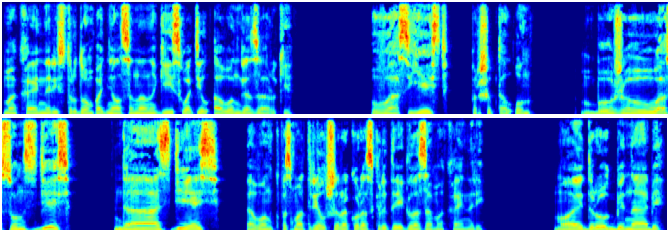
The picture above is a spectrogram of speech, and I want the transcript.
Макхайнери с трудом поднялся на ноги и схватил Авонга за руки. «У вас есть?» – прошептал он. «Боже, у вас он здесь?» «Да, здесь», – Авонг посмотрел в широко раскрытые глаза Макхайнери. «Мой друг Бинаби.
